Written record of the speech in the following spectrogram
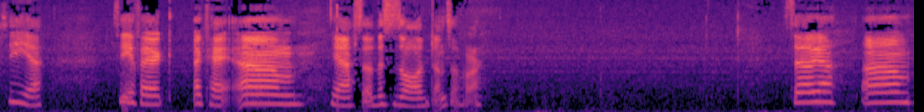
See ya. See ya, Ferric. Okay, um, yeah, so this is all I've done so far. So yeah, um,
